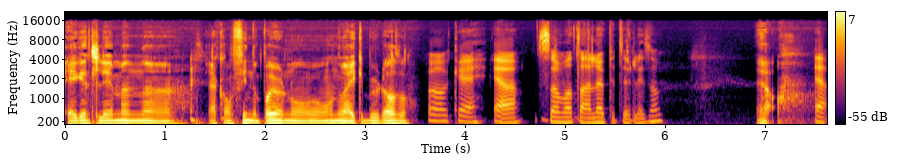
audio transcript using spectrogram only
Egentlig, men eh, jeg kan finne på å gjøre noe, noe jeg ikke burde. altså. Ok, ja. Som å ta en løpetur, liksom? Ja. Ja,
